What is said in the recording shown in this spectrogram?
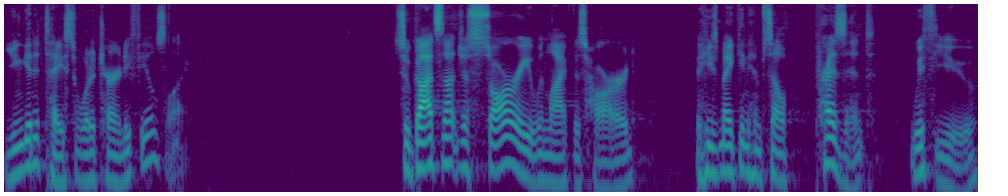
you can get a taste of what eternity feels like. So God's not just sorry when life is hard, but He's making Himself present with you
